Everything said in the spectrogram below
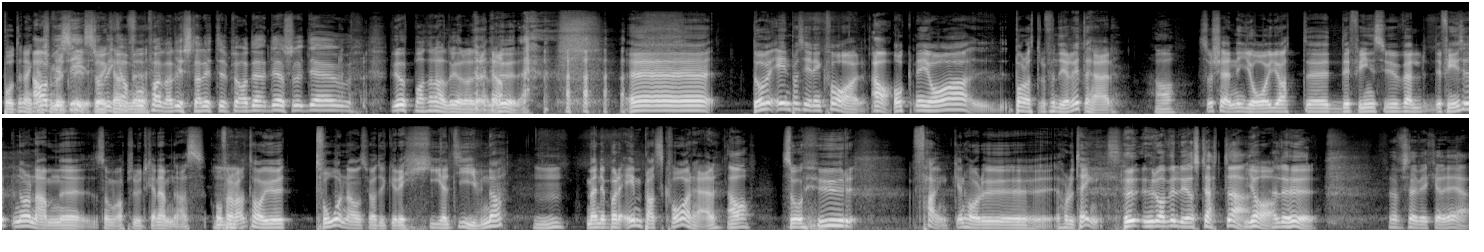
podden här Ja kanske precis, så vi kan, få eh, på alla lyssna lite. Ja, det, det, det, vi uppmanar alla att göra det, eller hur? Då har vi en placering kvar. Ja. Och när jag bara står och funderar lite här Ja. så känner jag ju att eh, det finns ju väl, det finns några namn eh, som absolut kan nämnas. Och framförallt har ju två namn som jag tycker är helt givna. Mm. Men det är bara en plats kvar här. ja. Så hur fanken har du, har du tänkt? Hur, hur har vi löst detta? Ja. Eller hur? Jag får säga vilka det är.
